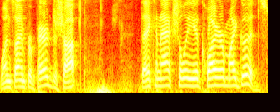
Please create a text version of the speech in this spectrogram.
Once I'm prepared to shop, they can actually acquire my goods.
